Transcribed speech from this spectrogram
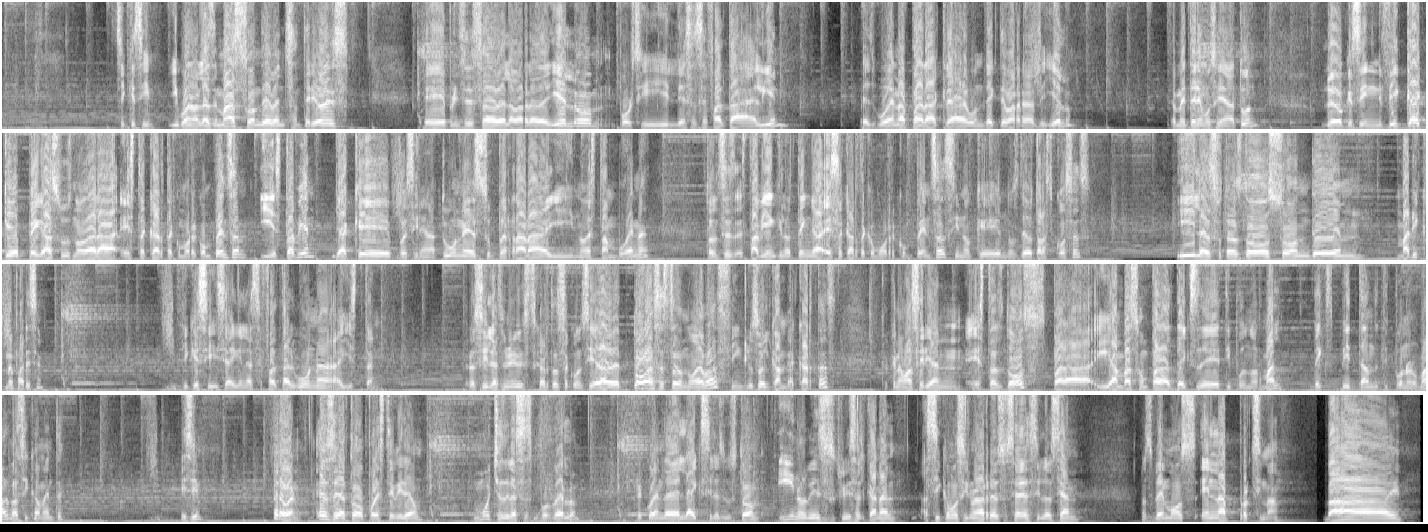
Así que sí. Y bueno, las demás son de eventos anteriores. Eh, Princesa de la Barrera de Hielo, por si les hace falta a alguien. Es buena para crear un deck de barreras de hielo. También tenemos Atún lo que significa que Pegasus no dará esta carta como recompensa. Y está bien, ya que pues Atún es súper rara y no es tan buena. Entonces está bien que no tenga esa carta como recompensa, sino que nos dé otras cosas. Y las otras dos son de Marik, me parece. Así que sí, si a alguien le hace falta alguna, ahí están. Pero sí, las únicas cartas a considerar de todas estas nuevas, incluso el cambia cartas, creo que nada más serían estas dos, para, y ambas son para decks de tipo normal. Dex Beatdown de tipo normal, básicamente. Y sí. Pero bueno, eso sería todo por este video. Muchas gracias por verlo. Recuerden darle like si les gustó y no olviden suscribirse al canal, así como seguirme en las redes sociales si lo desean. Nos vemos en la próxima. Bye.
